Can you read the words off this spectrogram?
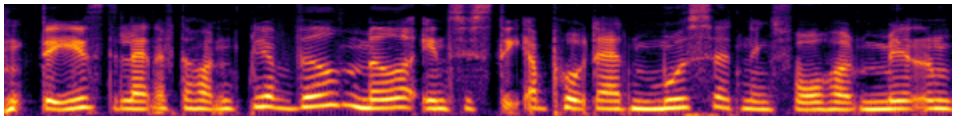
det eneste land efterhånden, bliver ved med at insistere på, at der er et modsætningsforhold mellem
